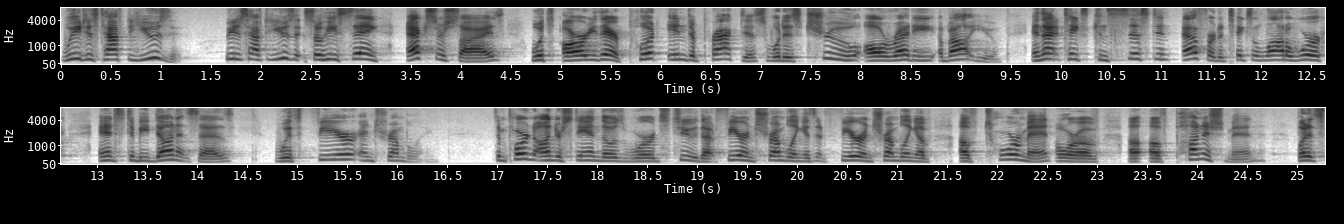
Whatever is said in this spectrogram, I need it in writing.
we just have to use it. We just have to use it. So he's saying, exercise what's already there. Put into practice what is true already about you. And that takes consistent effort. It takes a lot of work, and it's to be done, it says with fear and trembling. It's important to understand those words too that fear and trembling isn't fear and trembling of, of torment or of, uh, of punishment, but it's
